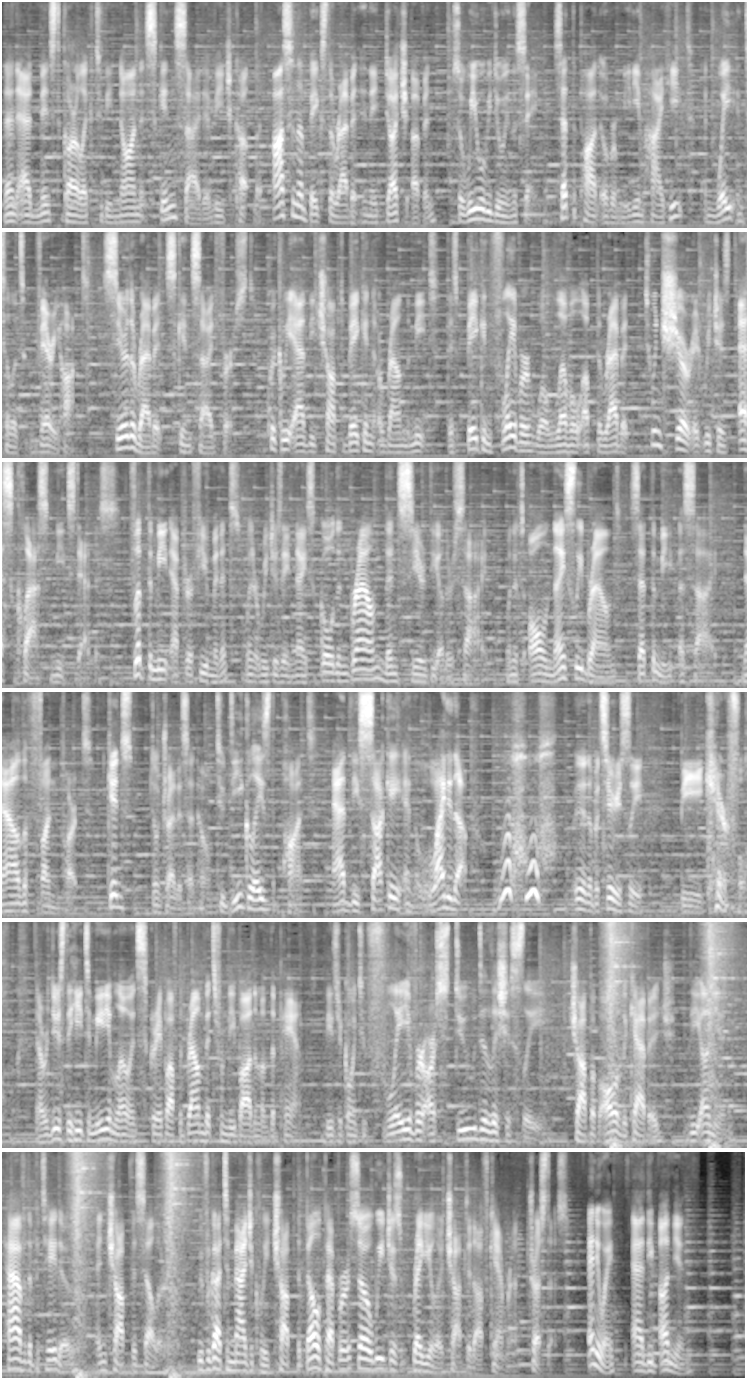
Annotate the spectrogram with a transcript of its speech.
Then add minced garlic to the non skin side of each cutlet. Asuna bakes the rabbit in a Dutch oven, so we will be doing the same. Set the pot over medium high heat and wait until it's very hot. Sear the rabbit skin side first. Quickly add the chopped bacon around the meat. This bacon flavor will level up the rabbit to ensure it reaches S class meat status. Flip the meat after a few minutes. When it reaches a nice golden brown, then sear the other side. When it's all nicely browned, set the meat aside. Now the fun part. Kids, don't try this at home. To deglaze the pot, add the sake and light it up. Woohoo! No, no, but seriously, be careful. Now reduce the heat to medium low and scrape off the brown bits from the bottom of the pan. These are going to flavor our stew deliciously. Chop up all of the cabbage, the onion, halve the potatoes, and chop the celery. We forgot to magically chop the bell pepper, so we just regular chopped it off camera. Trust us. Anyway, add the onion,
